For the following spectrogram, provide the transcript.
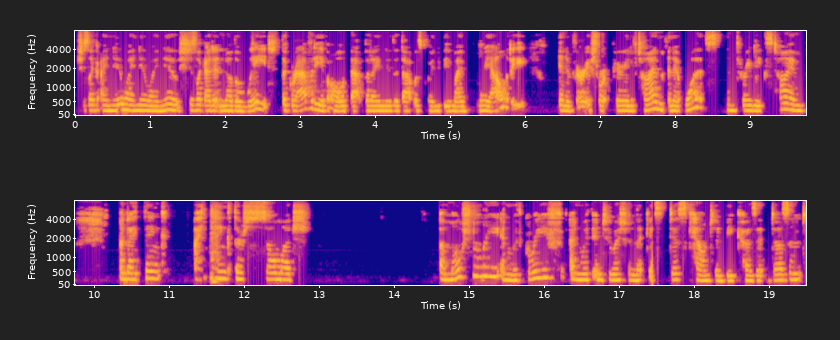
She's like, I knew, I knew, I knew. She's like, I didn't know the weight, the gravity of all of that, but I knew that that was going to be my reality in a very short period of time. And it was in three weeks' time. And I think I think there's so much emotionally and with grief and with intuition that gets discounted because it doesn't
